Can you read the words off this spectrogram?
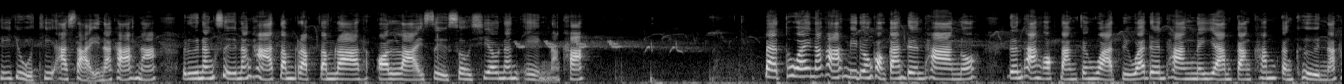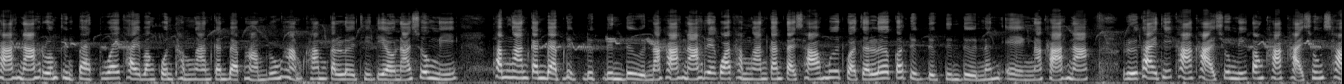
ที่อยู่ที่อาศัยนะคะนะหรือหนังสือหนังหาตำรับตำราออนไลน์สื่อโซเชียลนั่นเองนะคะ แปดถ้วยนะคะ มีดวงของการเดินทางเนาะเดินทางออกต่างจังหวัด หรือว่าเดินทางในยามกลางค่ำกลางคืนนะคะนะรวมถึงแปดถ้วยใครบางคนทำงานกันแบบหามรุ่งหามค่ำกันเลยทีเดียวนะ ช่วงนี้ ทำงานกันแบบดึกดึกดื่นดื่นๆนะคะนะเรียกว่าทำงานกันแต่เช้ามืดกว่าจะเลิกก็ดึกดึกดื่นดื่นๆนั่นเองนะคะนะหรือใครที่ค้าขายช่วงนี้ต้องค้าขายช่วงเช้า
